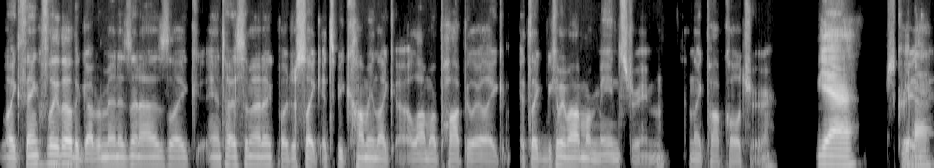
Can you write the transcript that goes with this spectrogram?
Like thankfully though the government isn't as like anti-Semitic, but just like it's becoming like a lot more popular. Like it's like becoming a lot more mainstream in like pop culture. Yeah. Just crazy. Yeah.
